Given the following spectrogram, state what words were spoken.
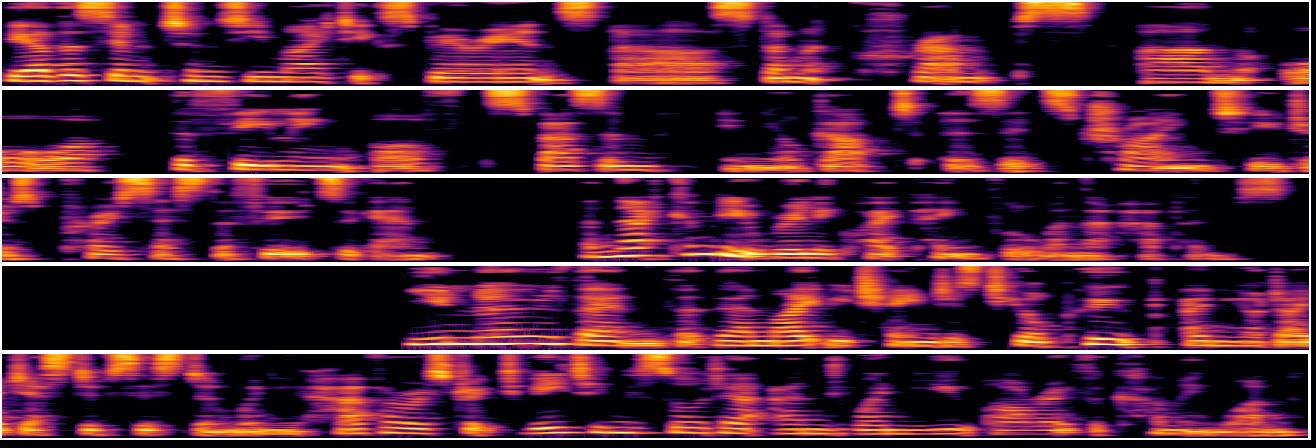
The other symptoms you might experience are stomach cramps um, or the feeling of spasm in your gut as it's trying to just process the foods again. And that can be really quite painful when that happens. You know then that there might be changes to your poop and your digestive system when you have a restrictive eating disorder and when you are overcoming one.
